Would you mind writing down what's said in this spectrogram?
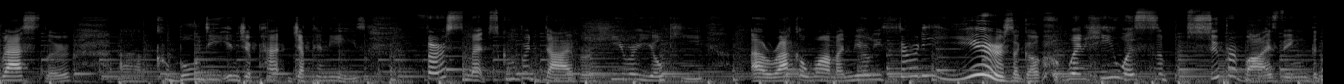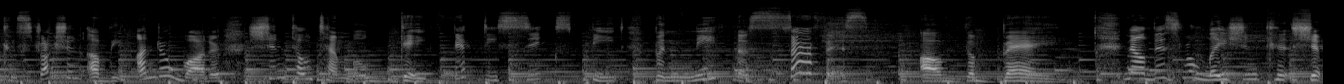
wrestler, uh, kobudai in Japan- Japanese, first met scuba diver Hiroyuki Arakawama nearly 30 years ago when he was su- supervising the construction of the underwater Shinto Temple gate 56 feet beneath the surface of the bay. Now, this relationship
